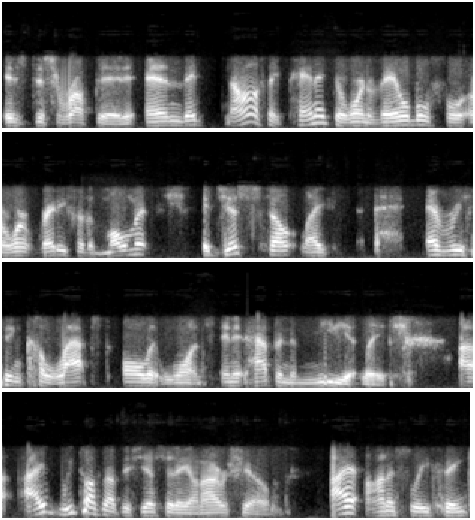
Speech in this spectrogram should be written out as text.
is disrupted. And they I don't know if they panicked or weren't available for or weren't ready for the moment. It just felt like everything collapsed all at once, and it happened immediately. I, I we talked about this yesterday on our show. I honestly think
